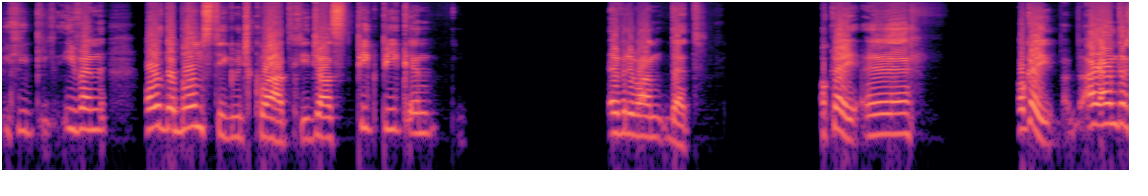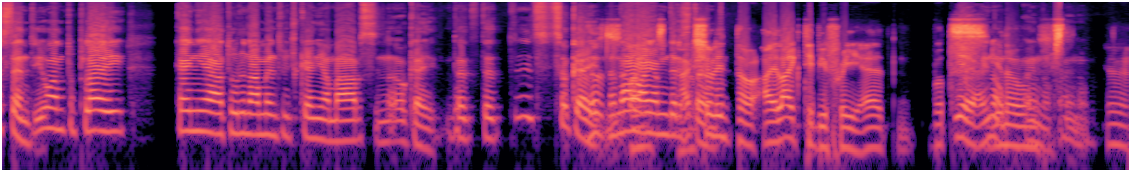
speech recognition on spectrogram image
he even all the boomstick which quad. He just pick pick and everyone dead. Okay. Uh, okay. I understand. You want to play Kenya tournament with Kenya maps. Okay, that that it's, it's okay. No, now I fine. understand. Actually, no, I like TB3, uh, but yeah, I know. you know, I know. I know. uh,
